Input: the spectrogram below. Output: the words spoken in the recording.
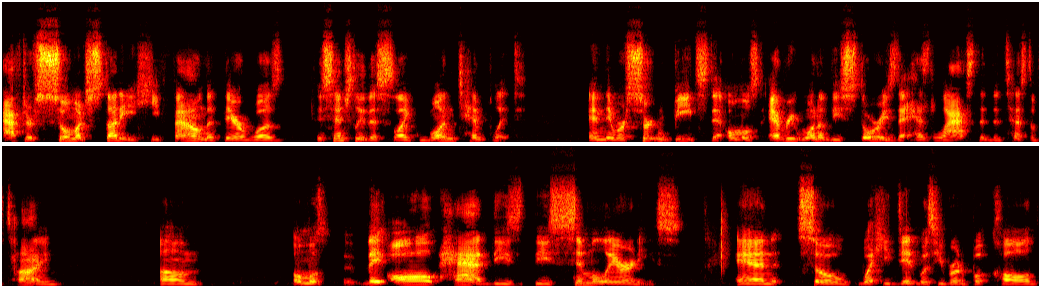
after so much study, he found that there was essentially this like one template and there were certain beats that almost every one of these stories that has lasted the test of time um, almost they all had these these similarities and so what he did was he wrote a book called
